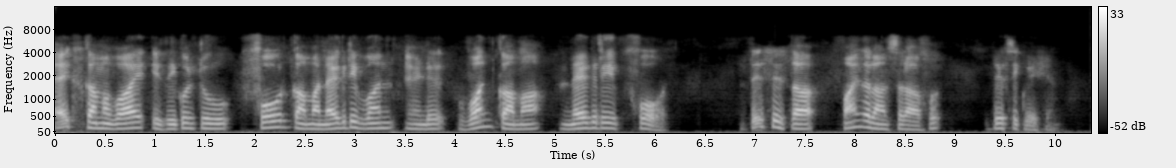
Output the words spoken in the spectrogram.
x comma y is equal to 4 comma negative 1 and 1 comma negative 4 this is the final answer of this equation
